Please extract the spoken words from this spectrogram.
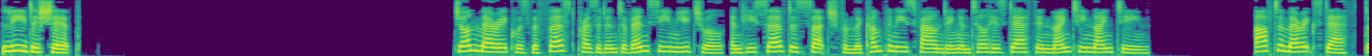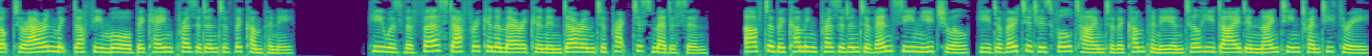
Leadership John Merrick was the first president of NC Mutual, and he served as such from the company's founding until his death in 1919. After Merrick's death, Dr. Aaron McDuffie Moore became president of the company. He was the first African American in Durham to practice medicine. After becoming president of NC Mutual, he devoted his full time to the company until he died in 1923.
